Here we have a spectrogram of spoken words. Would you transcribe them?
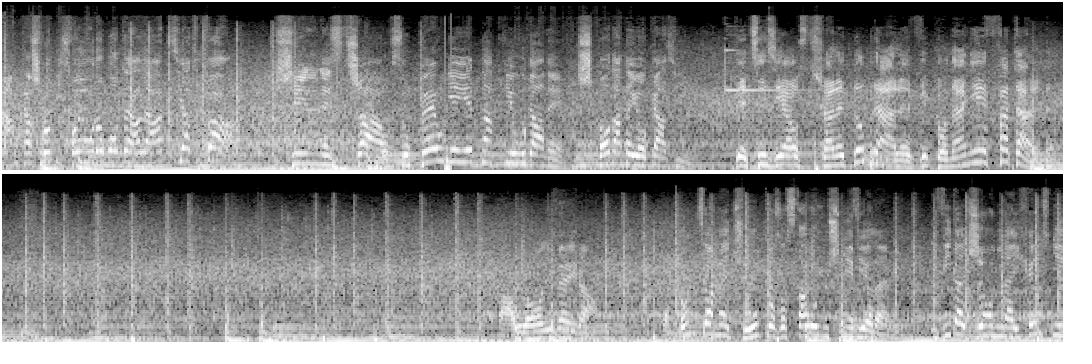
Bramkarz robi swoją robotę, ale akcja trwa. Silny strzał, zupełnie jednak nieudany. Szkoda tej okazji. Decyzja o strzale dobra, ale wykonanie fatalne. Paulo Oliveira. Do końca meczu pozostało już niewiele. Widać, że oni najchętniej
